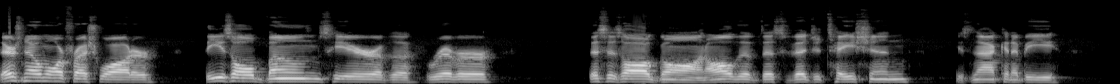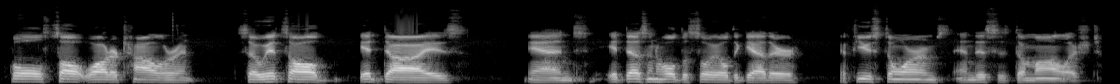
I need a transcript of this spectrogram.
there's no more fresh water these old bones here of the river, this is all gone. All of this vegetation is not going to be full saltwater tolerant. So it's all, it dies and it doesn't hold the soil together. A few storms and this is demolished.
